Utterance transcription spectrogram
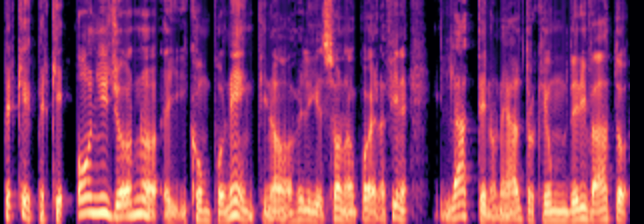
Perché? Perché ogni giorno eh, i componenti, no? quelli che sono poi alla fine, il latte non è altro che un derivato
